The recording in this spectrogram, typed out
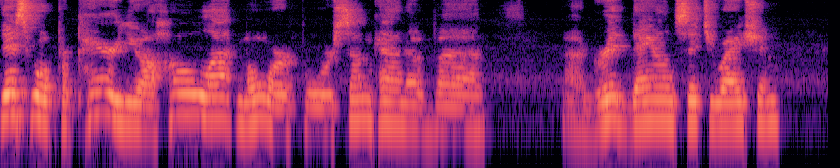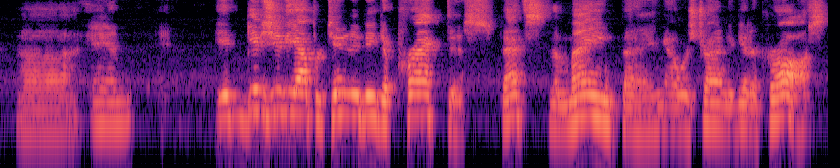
this will prepare you a whole lot more for some kind of uh, uh, grid down situation. Uh, and it gives you the opportunity to practice. That's the main thing I was trying to get across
